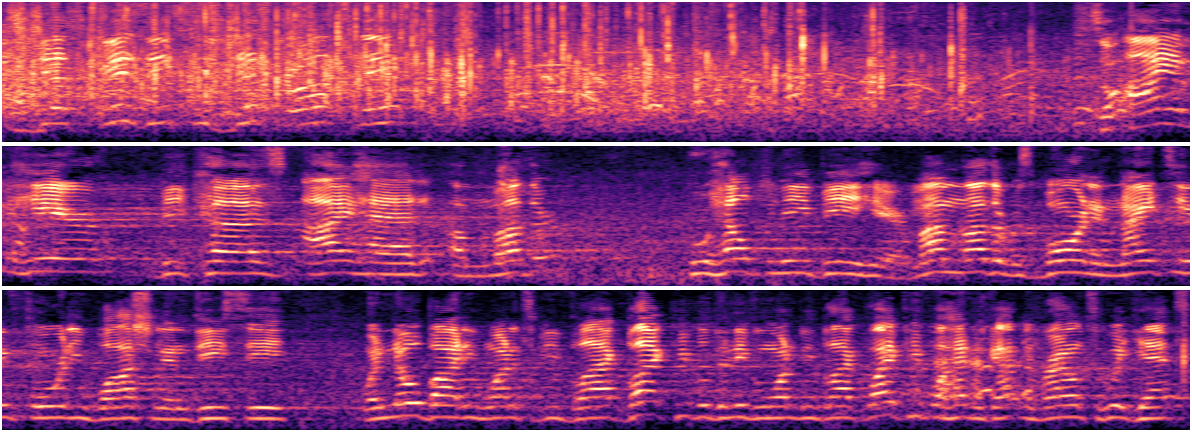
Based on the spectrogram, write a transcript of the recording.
It's just physics. It's just CrossFit. So I am here because I had a mother who helped me be here. My mother was born in 1940, Washington, D.C., when nobody wanted to be black. Black people didn't even want to be black. White people hadn't gotten around to it yet.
